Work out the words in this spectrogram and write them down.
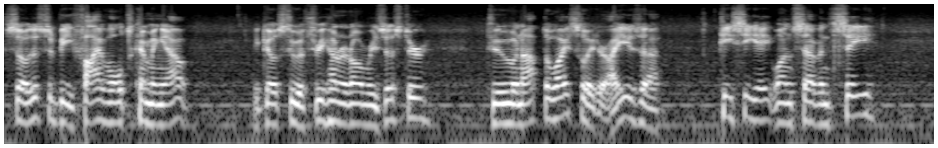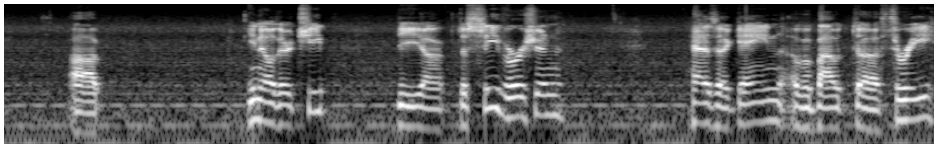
So this would be 5 volts coming out. It goes through a 300 ohm resistor to an opto isolator. I use a PC817C. Uh, you know, they're cheap. The, uh, the C version has a gain of about uh, 3.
